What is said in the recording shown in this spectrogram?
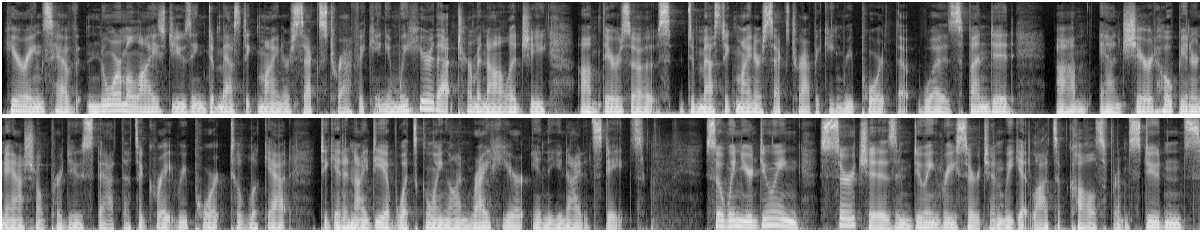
hearings have normalized using domestic minor sex trafficking. And we hear that terminology. Um, there's a domestic minor sex trafficking report that was funded um, and Shared Hope International produced that. That's a great report to look at to get an idea of what's going on right here in the United States. So when you're doing searches and doing research, and we get lots of calls from students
